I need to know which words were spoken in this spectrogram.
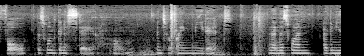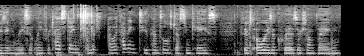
full. This one's going to stay at home until I need it. And then this one I've been using recently for testing. So I like having two pencils just in case, there's always a quiz or something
